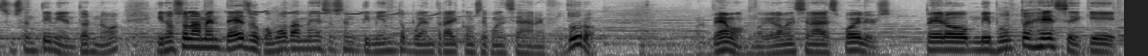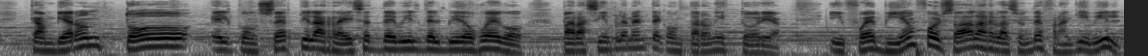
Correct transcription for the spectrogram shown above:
sus sentimientos, ¿no? Y no solamente eso, como también esos sentimientos pueden traer consecuencias en el futuro. Volvemos, no quiero mencionar spoilers. Pero mi punto es ese, que cambiaron todo el concepto y las raíces de Bill del videojuego para simplemente contar una historia. Y fue bien forzada la relación de Frank y Bill.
